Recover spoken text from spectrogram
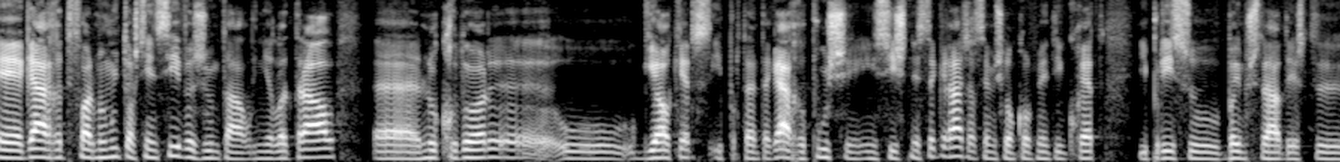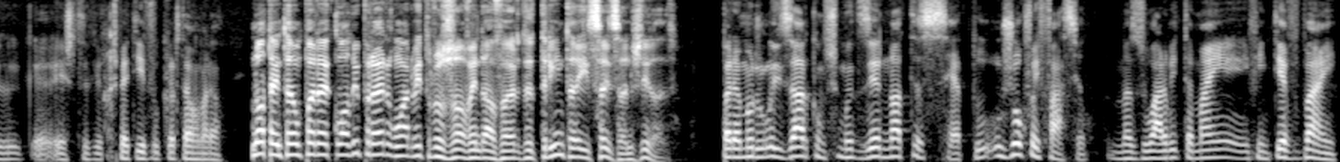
é agarra de forma muito ostensiva junto à linha lateral, uh, no corredor, uh, o, o e portanto agarra, puxa e insiste nesse agarrar, já sabemos que é um complemento incorreto e por isso bem mostrado este, este respectivo cartão amarelo. Nota então para Cláudio Pereira, um árbitro jovem da Aveiro de 36 anos de idade para moralizar, como se costuma dizer, nota 7. O jogo foi fácil, mas o árbitro também, enfim, teve bem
